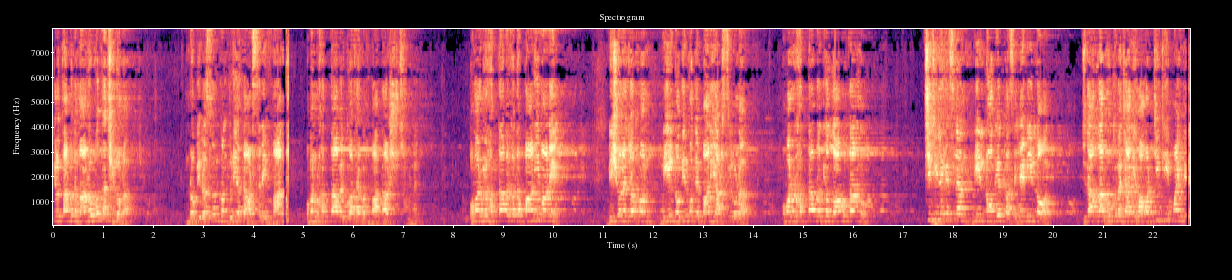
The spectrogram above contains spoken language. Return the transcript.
কিন্তু তার মধ্যে মানবতা ছিল না। নবী দুনিয়াতে কথা এবং বাতাস শুনে। কথা পানি মানে। মিশনে যখন নীল নদীর মধ্যে পানি আসছিল না ইবনে খাত্তাব রাদিয়াল্লাহু তাআলা চিঠি লিখেছিলেন নীল নদের কাছে। হে নীল নদ, যদি আল্লাহর হুকুমে জারি হওয়া আমার চিঠি পাইতে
